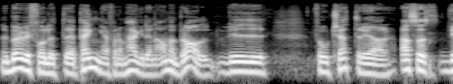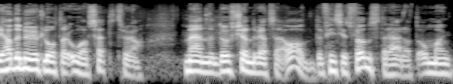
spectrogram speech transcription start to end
nu börjar vi få lite pengar för de här grejerna. Ja men bra, vi fortsätter att göra. Alltså vi hade nu gjort låtar oavsett tror jag. Men då kände vi att så här, ja, det finns ju ett fönster här att om man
